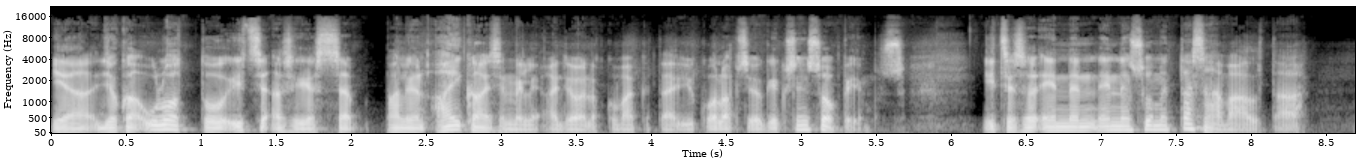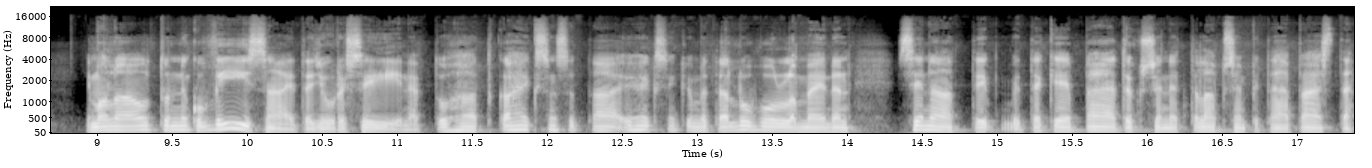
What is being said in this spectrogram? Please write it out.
ja joka ulottuu itse asiassa paljon aikaisemmille ajoille kuin vaikka tämä YK lapsioikeuksien sopimus. Itse asiassa ennen, ennen Suomen tasavaltaa Ja me ollaan oltu niin kuin viisaita juuri siinä. 1890-luvulla meidän senaatti tekee päätöksen, että lapsen pitää päästä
